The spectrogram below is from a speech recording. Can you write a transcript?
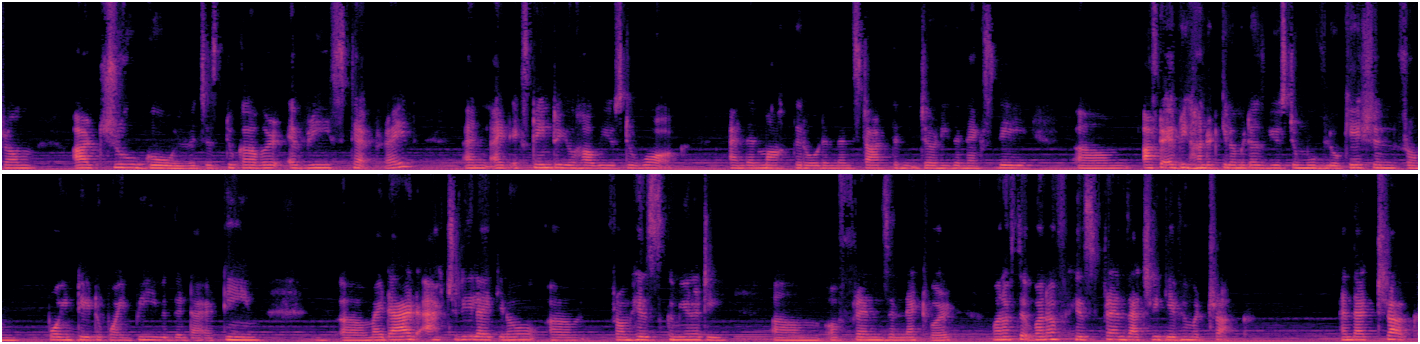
from our true goal, which is to cover every step, right? And I explained to you how we used to walk and then mark the road and then start the journey the next day um, after every 100 kilometers we used to move location from point a to point b with the entire team. Uh, my dad actually like you know um, from his community um, of friends and network one of the one of his friends actually gave him a truck. And that truck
